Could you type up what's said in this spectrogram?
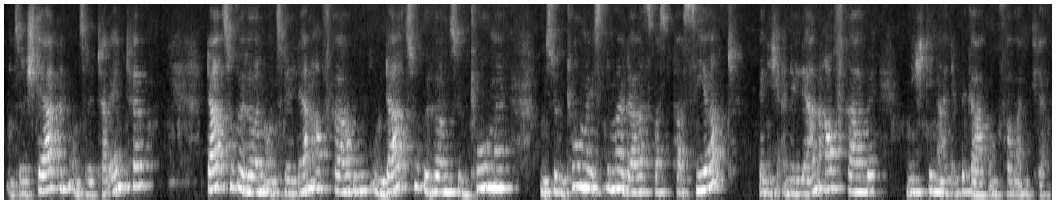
unsere Stärken, unsere Talente, dazu gehören unsere Lernaufgaben und dazu gehören Symptome. Und Symptome ist immer das, was passiert, wenn ich eine Lernaufgabe nicht in eine Begabung verwandle.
